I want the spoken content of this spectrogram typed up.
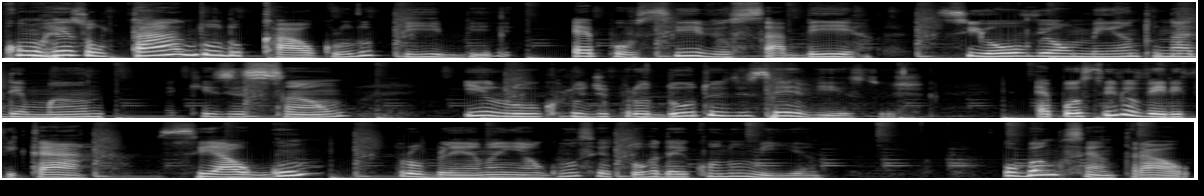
Com o resultado do cálculo do PIB, é possível saber se houve aumento na demanda de aquisição e lucro de produtos e serviços. É possível verificar se há algum problema em algum setor da economia. O Banco Central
